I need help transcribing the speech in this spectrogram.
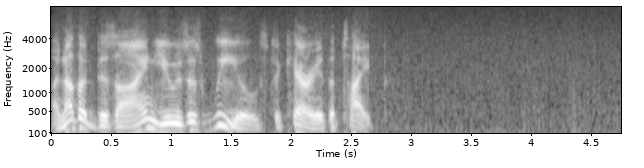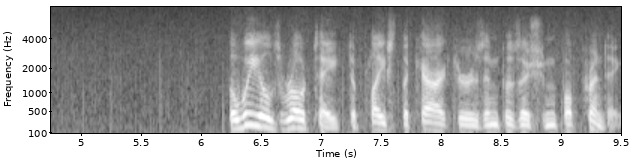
Another design uses wheels to carry the type. The wheels rotate to place the characters in position for printing.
